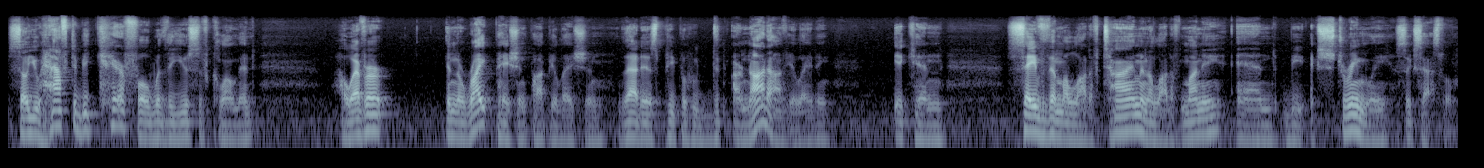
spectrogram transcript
So you have to be careful with the use of Clomid. However, in the right patient population, that is, people who are not ovulating, it can save them a lot of time and a lot of money and be extremely successful.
